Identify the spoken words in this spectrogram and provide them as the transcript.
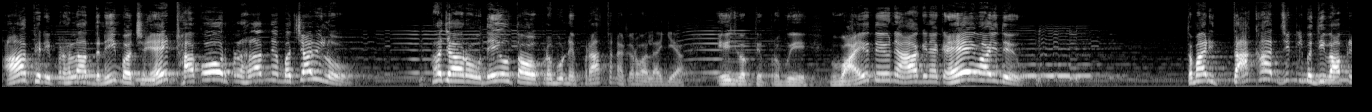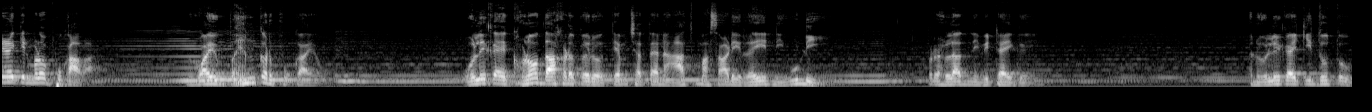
આ ફેરી પ્રહલાદ નહીં બચે. હે ઠાકોર, પ્રહલાદને બચાવી લો. હજારો દેવતાઓ પ્રભુને પ્રાર્થના કરવા લાગ્યા. એ જ વખતે પ્રભુએ વાયુદેવને આજ્ઞા કરે, હે વાયુદેવ, તમારી તાકાત જેટલી બધી વાપરી રાખીને મળો ફૂંકાવા. વાયુ ભયંકર ફૂંકાયો. ઓલિકાએ ઘણો દાખલો કર્યો, તેમ છતાં એના હાથમાં સાડી રહીની ઉડી પ્રહલાદની વિટાઈ ગઈ. અને ઓલિકાએ કીધું તું,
